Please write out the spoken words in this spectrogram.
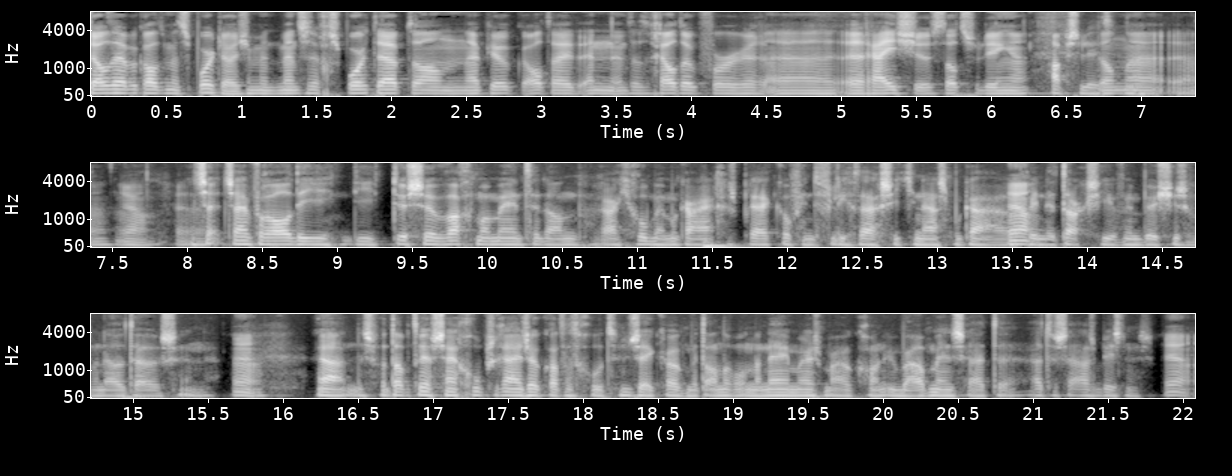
Hetzelfde heb ik altijd met sporten. Als je met mensen gesport hebt, dan heb je ook altijd... En dat geldt ook voor uh, reisjes, dat soort dingen. Absoluut. Dan, uh, uh, ja, het zijn vooral die, die tussenwachtmomenten. Dan raak je goed met elkaar in gesprek. Of in het vliegtuig zit je naast elkaar. Ja. Of in de taxi of in busjes of in auto's. En, ja. Ja, dus wat dat betreft zijn groepsreizen ook altijd goed. Zeker ook met andere ondernemers. Maar ook gewoon überhaupt mensen uit de, uit de SaaS-business. Ja, ja.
